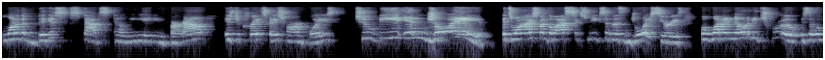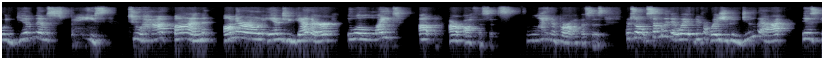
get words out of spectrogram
one of the biggest steps in alleviating burnout is to create space for our employees to be in joy. It's why I spent the last six weeks in this joy series. But what I know to be true is that when we give them space to have fun on their own and together, it will light up our offices, light up our offices. And so, some of the different ways you can do that is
